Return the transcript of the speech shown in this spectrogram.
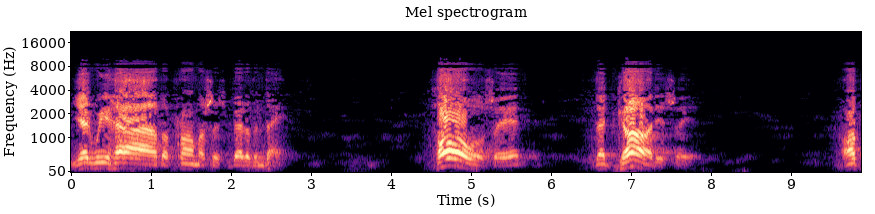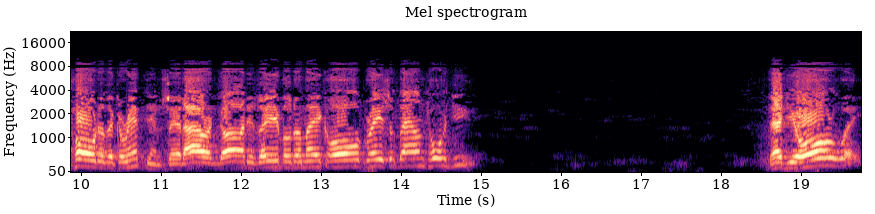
Yet we have a promise that's better than that. Paul said that God is said. Or Paul to the Corinthians said, Our God is able to make all grace abound toward you. That you always,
